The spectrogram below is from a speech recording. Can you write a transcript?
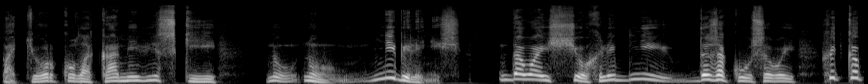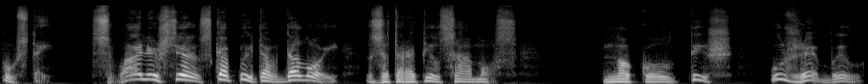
потер кулаками виски. «Ну, ну, не беленись. Давай еще хлебни, да закусывай, хоть капустой. Свалишься с копытов долой!» — заторопился Амос. Но Култыш уже был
